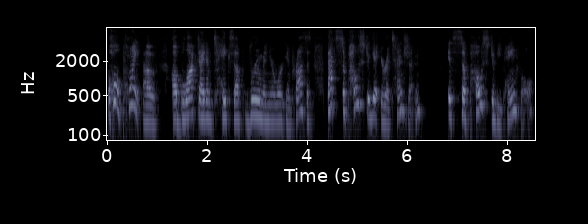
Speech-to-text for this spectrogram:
The whole point of a blocked item takes up room in your work in process. That's supposed to get your attention. It's supposed to be painful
